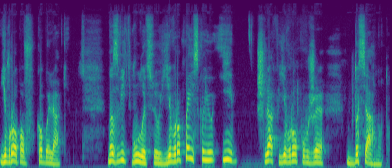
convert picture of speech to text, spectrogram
Європа в Кобиляки. Назвіть вулицю Європейською і шлях в Європу вже досягнуто.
